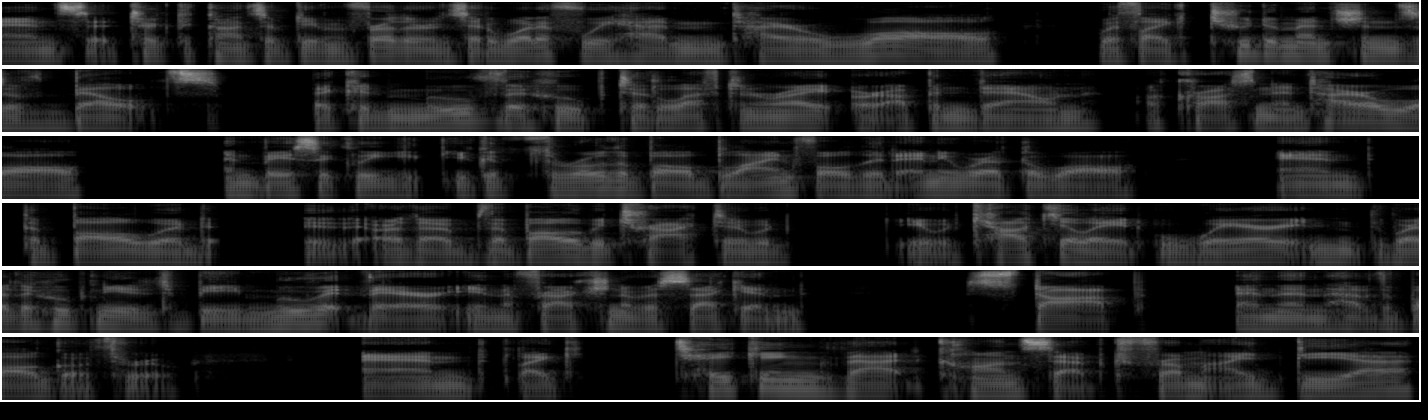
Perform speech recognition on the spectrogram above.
and so took the concept even further and said, what if we had an entire wall with like two dimensions of belts that could move the hoop to the left and right or up and down across an entire wall? And basically, you could throw the ball blindfolded anywhere at the wall, and the ball would, eh, or the, the ball would be tracked. It would it would calculate where where the hoop needed to be, move it there in a fraction of a second, stop, and then have the ball go through. And like taking that concept from idea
